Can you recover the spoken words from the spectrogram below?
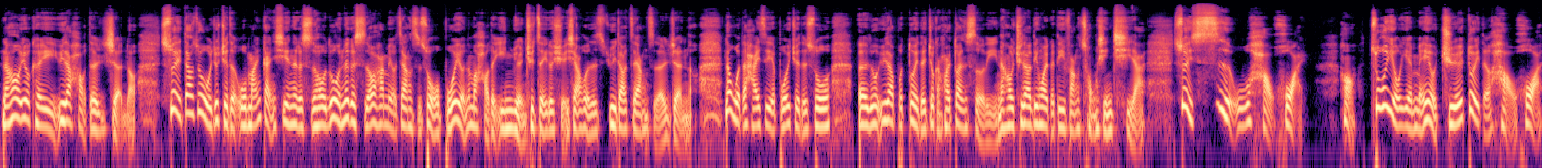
然后又可以遇到好的人哦，所以到最后我就觉得我蛮感谢那个时候，如果那个时候他没有这样子说，我不会有那么好的姻缘去这一个学校，或者是遇到这样子的人哦，那我的孩子也不会觉得说呃如果遇到不对的就赶快断。舍离，然后去到另外一个地方重新起来，所以事无好坏，哈，桌游也没有绝对的好坏，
